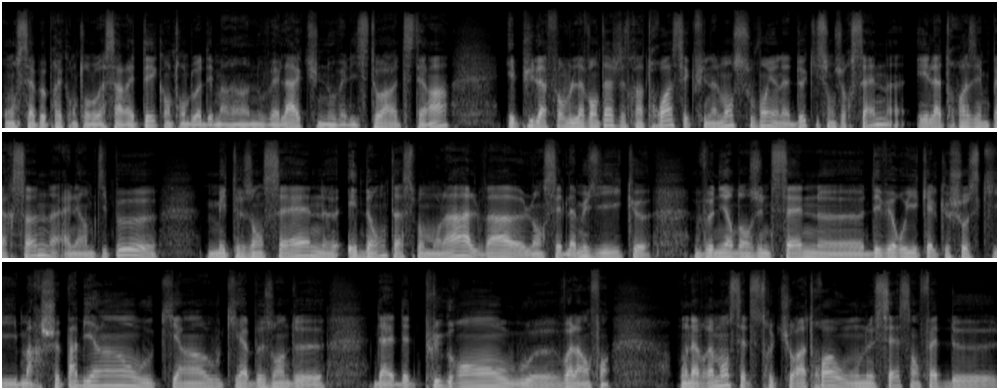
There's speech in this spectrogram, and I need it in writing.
on sait à peu près quand on doit s'arrêter, quand on doit démarrer un nouvel acte, une nouvelle histoire, etc. Et puis l'avantage d'être à trois, c'est que finalement, souvent, il y en a deux qui sont sur scène, et la troisième personne, elle est un petit peu euh, metteuse en scène, euh, aidante à ce moment-là. Elle va lancer de la musique, venir dans une scène, déverrouiller quelque chose qui marche pas bien, ou qui a, ou qui a besoin d'être plus grand, ou voilà, enfin on a vraiment cette structure à trois où on ne cesse en fait de,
